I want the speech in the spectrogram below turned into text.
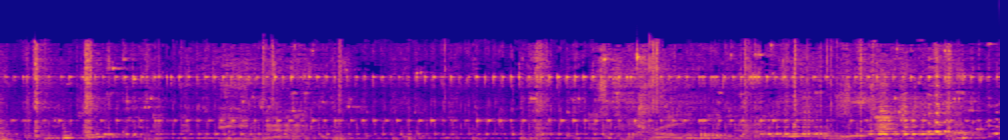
that the feedback is controllable now. It's digital.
